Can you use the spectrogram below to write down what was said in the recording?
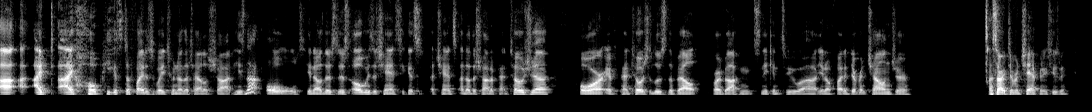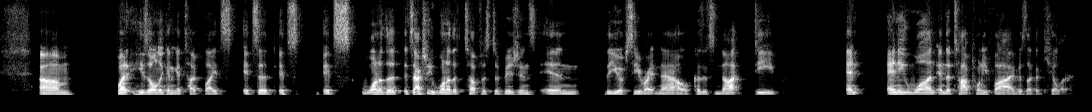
uh, I I hope he gets to fight his way to another title shot. He's not old, you know. There's there's always a chance he gets a chance another shot at Pantoja, or if Pantoja loses the belt, Royval can sneak into uh, you know fight a different challenger. Sorry, different champion. Excuse me. Um, but he's only going to get tough fights. It's a it's it's one of the it's actually one of the toughest divisions in the UFC right now because it's not deep, and anyone in the top 25 is like a killer.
